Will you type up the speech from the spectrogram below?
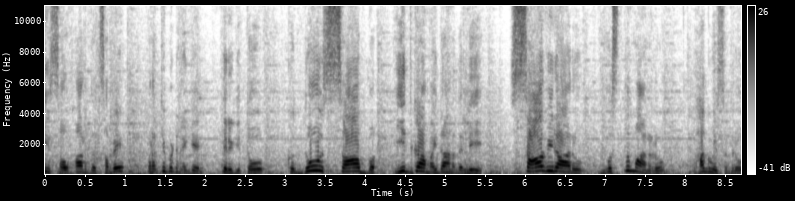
ಶಾಂತಿ ಸೌಹಾರ್ದ ಸಭೆ ಪ್ರತಿಭಟನೆಗೆ ತಿರುಗಿತು. ಖುದ್ದೂಸ್ ಸಾಬ್ ಈದ್ಗಾ ಮೈದಾನದಲ್ಲಿ ಸಾವಿರಾರು ಮುಸ್ಲಿಮಾನರು ಭಾಗವಹಿಸಿದರು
